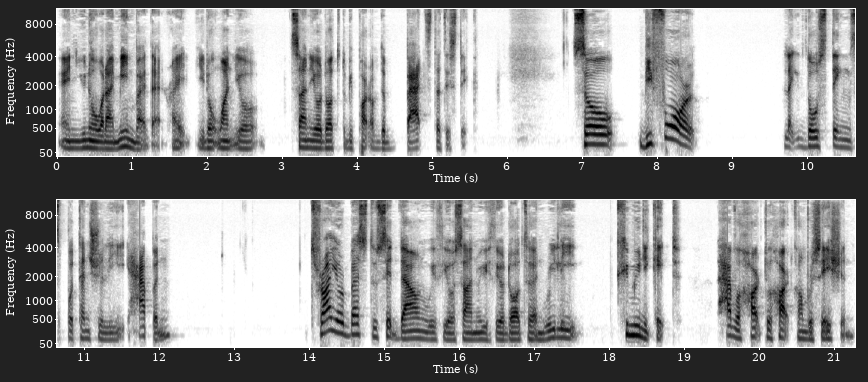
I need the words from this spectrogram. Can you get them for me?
and you know what i mean by that right? You don't want your son or your daughter to be part of the bad statistic. So before like those things potentially happen try your best to sit down with your son with your daughter and really communicate. Have a heart to heart conversation.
